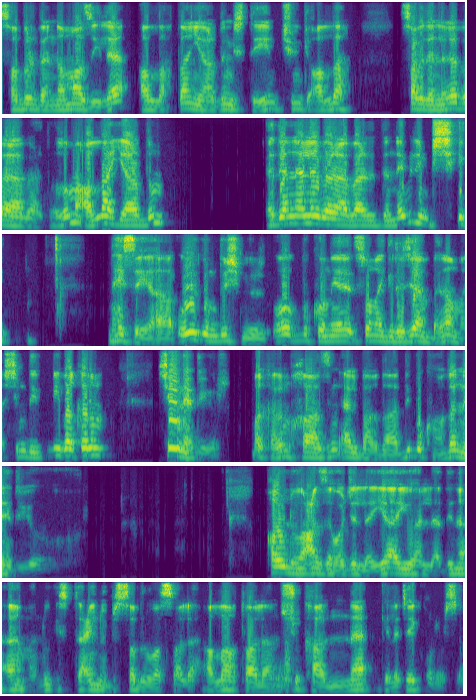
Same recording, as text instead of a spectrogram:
Sabır ve namaz ile Allah'tan yardım isteyin. Çünkü Allah sabredenlere beraberdir. O zaman Allah yardım edenlerle beraberdir de ne bileyim bir şey neyse ya uygun düşmüyor. O bu konuya sonra gireceğim ben ama şimdi bir bakalım şey ne diyor. Bakalım Hazin el-Baghdadi bu konuda ne diyor. Kavluhu azze ve celle ya eyyühellezine amenu ista'inu bis sabr ve salah. allah Teala'nın şu kavline gelecek olursa.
